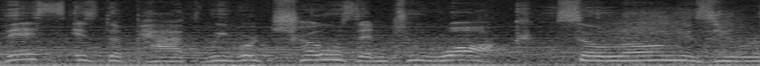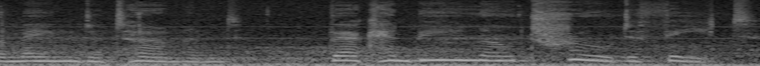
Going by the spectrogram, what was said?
This is the path we were chosen to walk. So long as you remain determined, there can be no true defeat.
